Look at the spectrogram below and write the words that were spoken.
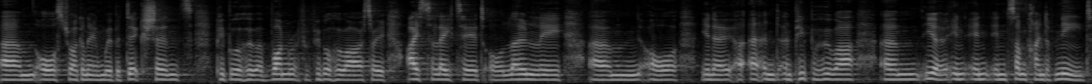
um, or struggling with addictions, people who are vulnerable, people who are sorry, isolated or lonely um, or, you know, and, and people who are, um, you know, in, in, in some kind of need.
